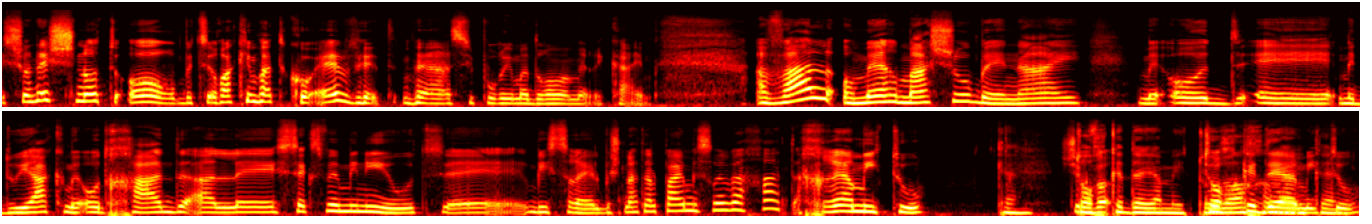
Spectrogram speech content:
שונה שנות אור, בצורה כמעט כואבת, מהסיפורים הדרום-אמריקאים. אבל אומר משהו בעיניי מאוד אה, מדויק, מאוד חד, על אה, סקס ומיניות אה, בישראל בשנת 2021, אחרי המיטו. כן, שכבר, תוך כדי המיטו, לא תוך כדי המיטו. כן.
